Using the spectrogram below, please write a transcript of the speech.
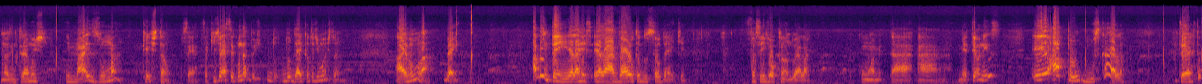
Nós entramos em mais uma questão, certo? Isso aqui já é a segunda do, do deck que eu estou te mostrando. Aí vamos lá. Bem, a Benten, ela, ela volta do seu deck. Você invocando ela com a, a, a Meteonis e a Pool busca ela. Certo?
